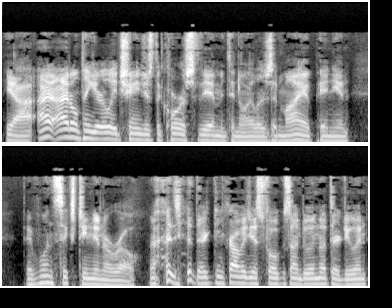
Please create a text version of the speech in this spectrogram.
yeah, I, I don't think it really changes the course for the Edmonton Oilers, in my opinion. They've won 16 in a row. they can probably just focus on doing what they're doing,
